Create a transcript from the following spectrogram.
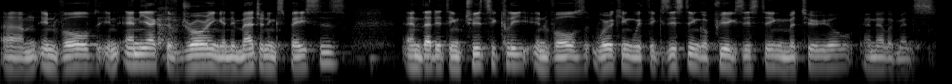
um, involved in any act of drawing and imagining spaces, and that it intrinsically involves working with existing or pre-existing material and elements.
